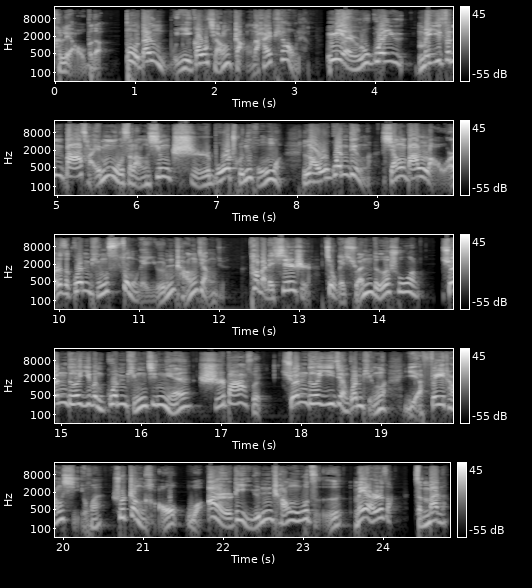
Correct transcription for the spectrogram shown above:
可了不得，不单武艺高强，长得还漂亮。面如冠玉，眉分八彩，目似朗星，齿薄唇红啊！老关定啊，想把老儿子关平送给云长将军，他把这心事就给玄德说了。玄德一问，关平今年十八岁。玄德一见关平啊，也非常喜欢，说正好我二弟云长无子，没儿子，怎么办呢？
